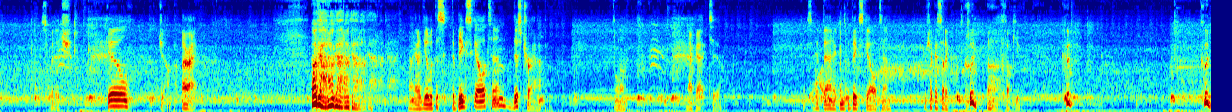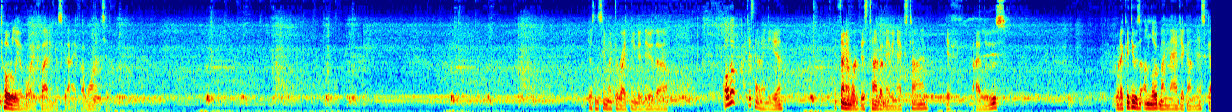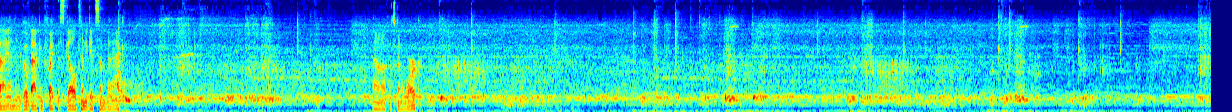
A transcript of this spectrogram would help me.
switch, kill, jump. Alright. Oh god, oh god, oh god, oh god, oh god. I gotta deal with this, the big skeleton, this trap. Hold on. That guy, too. Okay, so hit that, here comes the big skeleton. Which, like I said, I could... Oh, fuck you. Could could totally avoid fighting this guy if I wanted to. Doesn't seem like the right thing to do, though. Although, I just had an idea. It's not going to work this time, but maybe next time, if I lose. What I could do is unload my magic on this guy and then go back and fight the skeleton to get some back. I don't know if it's going to work.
